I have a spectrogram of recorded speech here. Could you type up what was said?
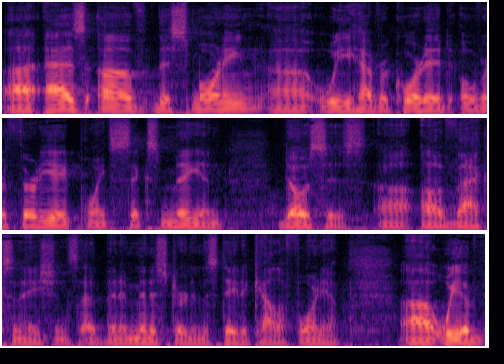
Uh, as of this morning, uh, we have recorded over 38.6 million doses uh, of vaccinations that have been administered in the state of California. Uh, we have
